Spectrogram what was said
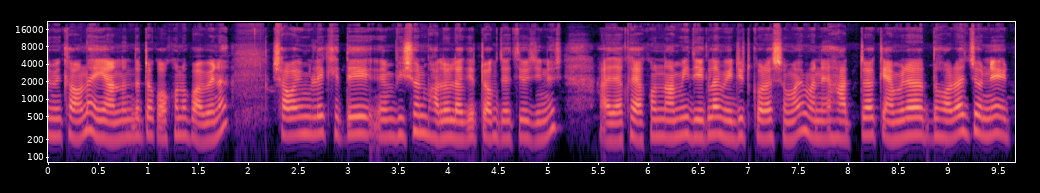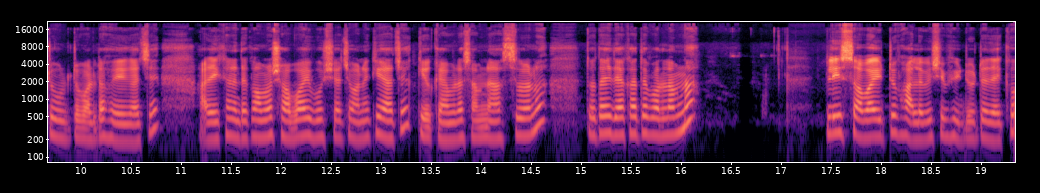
তুমি খাও না, এই আনন্দটা কখনো পাবে না। সবাই মিলে খেতে ভীষণ ভালো লাগে টক জাতীয় জিনিস। আর দেখো, এখন আমি দেখলাম এডিট করার সময় মানে হাতটা ক্যামেরা ধরার জন্য একটু উল্টোপাল্টা হয়ে গেছে। আর এখানে দেখো, আমরা সবাই বসে আছি, অনেকেই আছে, কেউ ক্যামেরার সামনে আসছিল না। তো তাই দেখাতে পারলাম না? প্লিজ সবাই একটু ভালোবেসে ভিডিওটা দেখো।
